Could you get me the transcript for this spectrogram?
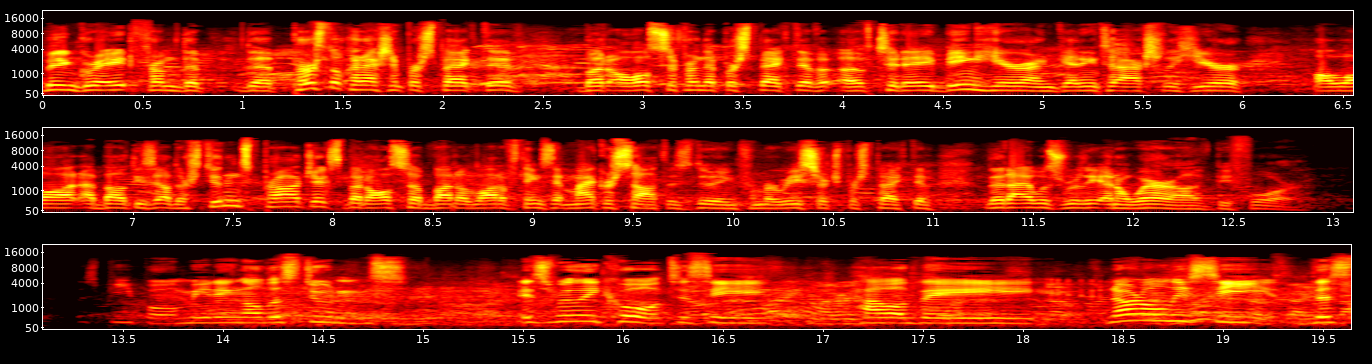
been great from the, the personal connection perspective, but also from the perspective of today being here and getting to actually hear a lot about these other students' projects, but also about a lot of things that Microsoft is doing from a research perspective that I was really unaware of before. People meeting all the students. It's really cool to see how they not only see this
